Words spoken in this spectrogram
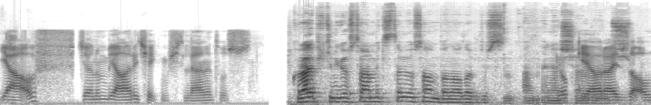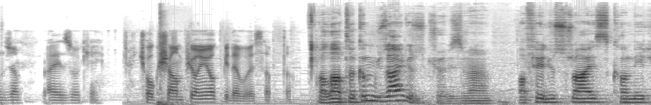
Ya of canım bir ağrı çekmişti lanet olsun. Koray pikini göstermek istemiyorsan bana alabilirsin. Ben en Yok ya Ryze'ı alacağım. Ryze okey. Çok şampiyon yok bir de bu hesapta. Valla takım güzel gözüküyor bizim ha. Aphelios, Ryze, Camille.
